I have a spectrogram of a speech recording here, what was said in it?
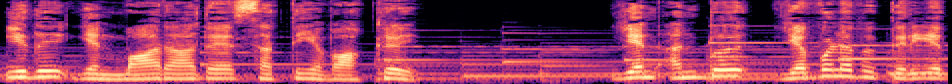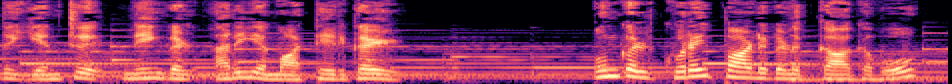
இது என் மாறாத சத்திய வாக்கு. என் அன்பு எவ்வளவு பெரியது என்று நீங்கள் அறிய மாட்டீர்கள். உங்கள் குறைபாடுகளுக்காகவோ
